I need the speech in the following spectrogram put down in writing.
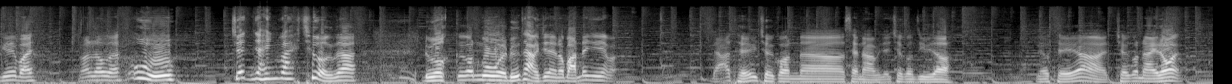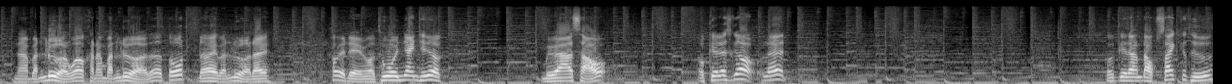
Ghê vậy. Nó lâu rồi ủ chết nhanh vai trưởng ra được cái con ngô này đứng thẳng trên này nó bắn đấy anh em ạ. Đã thế chơi con uh, xem nào mình sẽ chơi con gì bây giờ. Nếu thế à chơi con này thôi. Là bắn lửa đúng không? Khả năng bắn lửa rất là tốt. Đây bắn lửa đây. Không thể để mà thua nhanh thế được. 13 6 ok let's go. Lên. Con kia đang đọc sách cái thứ.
